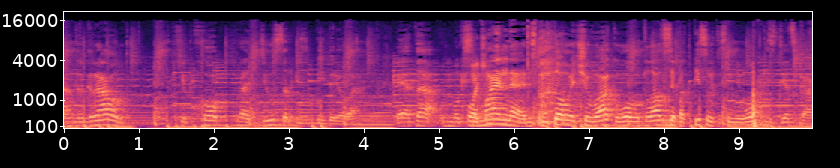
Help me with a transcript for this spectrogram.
андерграунд хип-хоп продюсер из Биберева. Это максимально респектовый чувак, Вова Клаус, все подписывайтесь на него, пиздец как.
